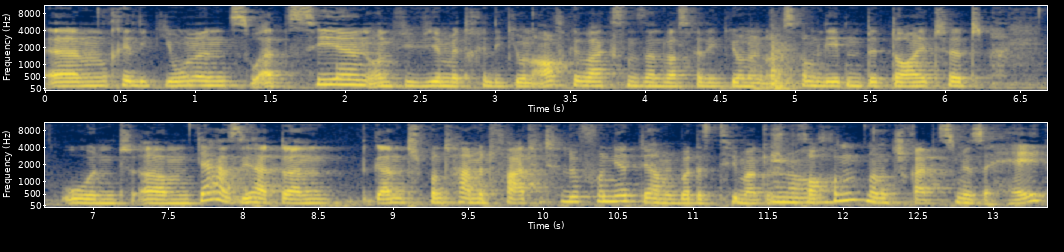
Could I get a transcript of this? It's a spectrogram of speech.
ähm, Religionen zu erzählen und wie wir mit Religion aufgewachsen sind, was Religion in unserem Leben bedeutet und ähm, ja, sie hat dann ganz spontan mit Fatih telefoniert, die haben über das Thema genau. gesprochen. Genau. Und dann schreibt sie mir so, hey,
